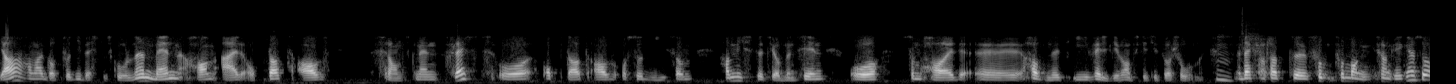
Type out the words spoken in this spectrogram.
ja, han har gått på de beste skolene, men han er opptatt av franskmenn flest, og opptatt av også de som har mistet jobben sin, og som har eh, havnet i veldig vanskelige situasjoner. Mm. Men det er klart at for, for mange i Frankrike så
